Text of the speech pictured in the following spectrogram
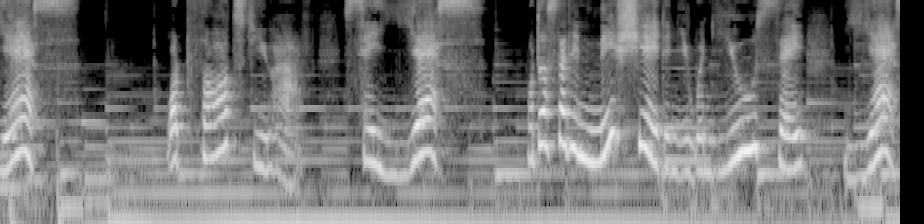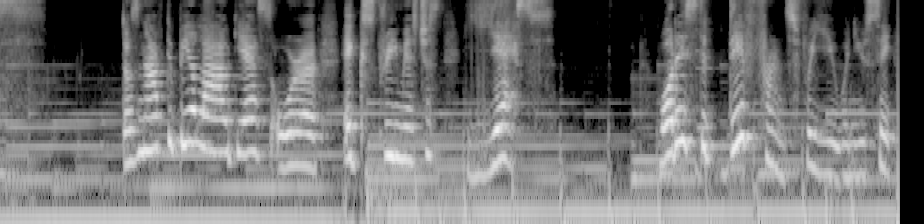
Yes. What thoughts do you have? Say yes. What does that initiate in you when you say yes? Doesn't have to be a loud yes or an extreme yes, just yes. What is the difference for you when you say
